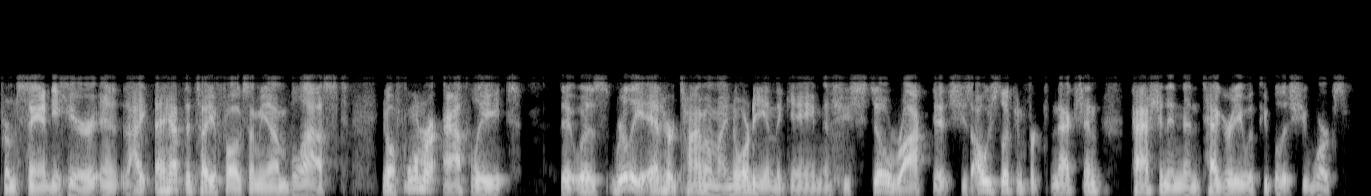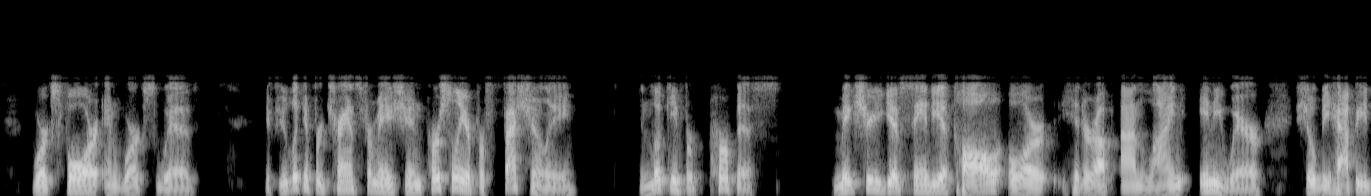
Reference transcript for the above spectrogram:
from Sandy here, and I, I have to tell you, folks. I mean, I'm blessed. You know, a former athlete that was really at her time a minority in the game, and she still rocked it. She's always looking for connection, passion, and integrity with people that she works works for and works with. If you're looking for transformation, personally or professionally, and looking for purpose, make sure you give Sandy a call or hit her up online anywhere. She'll be happy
